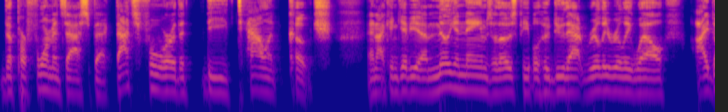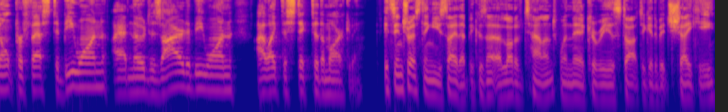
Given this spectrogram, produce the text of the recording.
the performance aspect. That's for the the talent coach. And I can give you a million names of those people who do that really, really well. I don't profess to be one. I have no desire to be one. I like to stick to the marketing. It's interesting you say that because a lot of talent, when their careers start to get a bit shaky,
